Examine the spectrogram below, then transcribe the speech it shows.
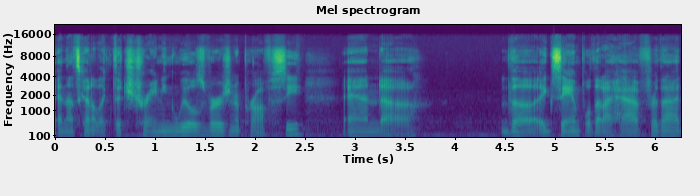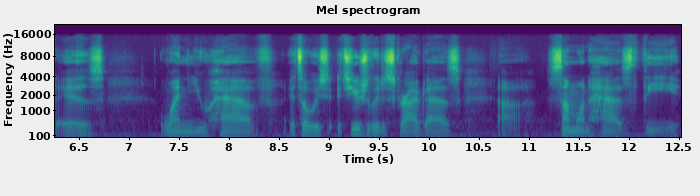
And that's kind of like the training wheels version of prophecy. And uh, the example that I have for that is when you have it's always it's usually described as uh, someone has the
